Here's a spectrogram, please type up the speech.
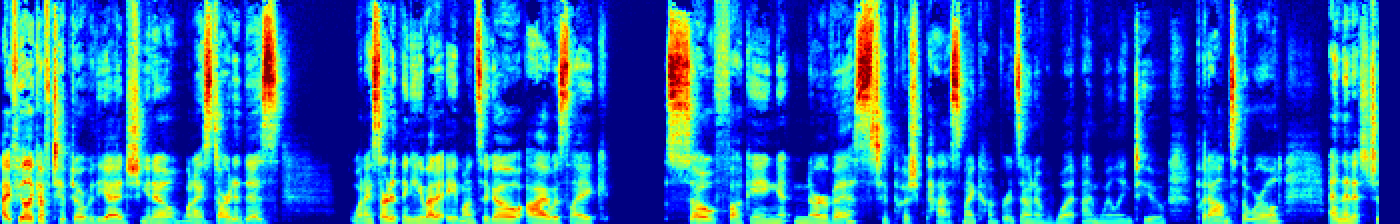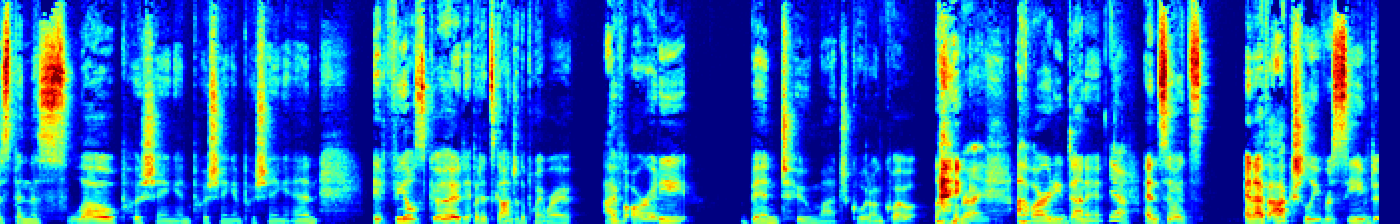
I feel like I've tipped over the edge, you know, when I started this, when I started thinking about it eight months ago, I was like so fucking nervous to push past my comfort zone of what I'm willing to put out into the world. And then it's just been this slow pushing and pushing and pushing. And it feels good, but it's gotten to the point where I, I've already been too much, quote unquote. Like, Right. I've already done it. Yeah. And so it's, and I've actually received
